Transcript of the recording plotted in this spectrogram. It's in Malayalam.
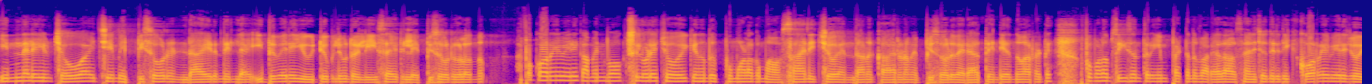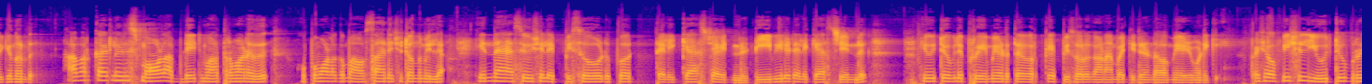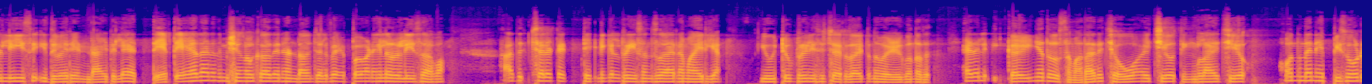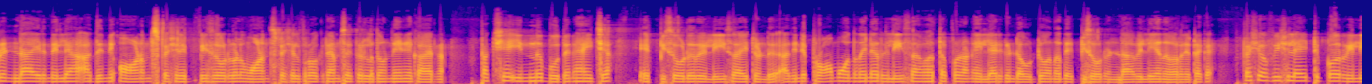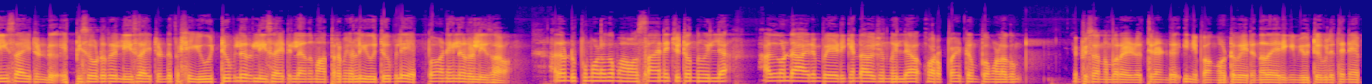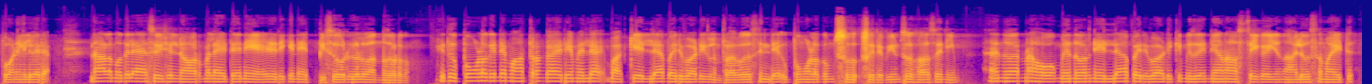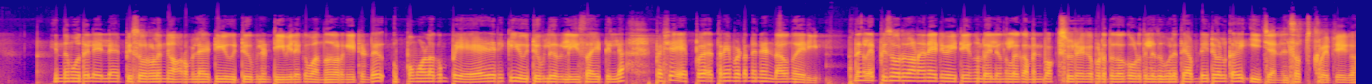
ഇന്നലെയും ചൊവ്വാഴ്ചയും എപ്പിസോഡ് ഉണ്ടായിരുന്നില്ല. ഇതുവരെ യൂട്യൂബിലും റിലീസായിട്ടില്ല എപ്പിസോഡുകളൊന്നും അപ്പോൾ കുറേ പേര് കമന്റ് ബോക്സിലൂടെ ചോദിക്കുന്നത് ഉപ്പുമുളകം അവസാനിച്ചോ? എന്താണ് കാരണം? എപ്പിസോഡ് വരാത്തതിന്റെ എന്ന് പറഞ്ഞിട്ട് ഉപ്പുമുളകം സീസൺ ത്രീയും പെട്ടെന്ന് പറയാതെ അവസാനിച്ചോ എന്ന രീതിക്ക് കുറേ പേര് ചോദിക്കുന്നുണ്ട്. അവർക്കായിട്ടുള്ളൊരു സ്മോൾ അപ്ഡേറ്റ് മാത്രമാണിത്. ഉപ്പുമുളകം അവസാനിച്ചിട്ടൊന്നുമില്ല. ഇന്ന് ആസ് യൂഷ്വൽ എപ്പിസോഡ് ഇപ്പോൾ ടെലികാസ്റ്റ് ആയിട്ടുണ്ട്. ടി വിയിൽ ടെലികാസ്റ്റ് ചെയ്യുന്നുണ്ട്. യൂട്യൂബിൽ പ്രീമിയം എടുത്തവർക്ക് എപ്പിസോഡ് കാണാൻ പറ്റിയിട്ടുണ്ടാവും ഏഴ് മണിക്ക്. പക്ഷേ ഒഫീഷ്യൽ യൂട്യൂബ് റിലീസ് ഇതുവരെ ഉണ്ടായിട്ടില്ല. ഏതാനും നിമിഷങ്ങൾക്ക് അതിനുണ്ടാവും ചിലപ്പോൾ എപ്പോൾ വേണമെങ്കിലും റിലീസ് ആവാം. അത് ചില ടെക്നിക്കൽ റീസൺസ് കാരണമായിരിക്കാം. യൂട്യൂബ് റിലീസ് ചെറുതായിട്ടൊന്ന് വഴുകുന്നത്. ഏതായാലും കഴിഞ്ഞ ദിവസം അതായത് ചൊവ്വാഴ്ചയോ തിങ്കളാഴ്ചയോ ഒന്നും തന്നെ എപ്പിസോഡ് ഉണ്ടായിരുന്നില്ല. അതിന് ഓണം സ്പെഷ്യൽ എപ്പിസോഡുകളും ഓണം സ്പെഷ്യൽ പ്രോഗ്രാംസ് ഒക്കെ ഉള്ളതുകൊണ്ട് തന്നെ കാരണം. പക്ഷേ ഇന്ന് ബുധനാഴ്ച എപ്പിസോഡ് റിലീസായിട്ടുണ്ട് അതിന്റെ പ്രോമോ ഒന്നും തന്നെ റിലീസാവാത്തപ്പോഴാണ് എല്ലാവർക്കും ഡൗട്ട് വന്നത് എപ്പിസോഡ് ഉണ്ടാവില്ലേ എന്ന് പറഞ്ഞിട്ടൊക്കെ. പക്ഷേ ഒഫീഷ്യലായിട്ട് ഇപ്പോൾ റിലീസായിട്ടുണ്ട് എപ്പിസോഡ് റിലീസായിട്ടുണ്ട് പക്ഷേ യൂട്യൂബിൽ റിലീസായിട്ടില്ല എന്ന് മാത്രമേ ഉള്ളൂ. യൂട്യൂബിൽ എപ്പോൾ വേണമെങ്കിലും റിലീസാവാം അതുകൊണ്ട് ഉപ്പുമുളകും അവസാനിച്ചിട്ടൊന്നുമില്ല. അതുകൊണ്ട് ആരും പേടിക്കേണ്ട ആവശ്യമൊന്നുമില്ല. ഉറപ്പായിട്ടും ഉപ്പുമുളകും. എപ്പിസോഡ് നമ്പർ എഴുപത്തിരണ്ട്. ഇനിയിപ്പോൾ അങ്ങോട്ട് വരുന്നതായിരിക്കും യൂട്യൂബിൽ തന്നെ എപ്പോൾ വേണമെങ്കിലും വരാം. നാളെ മുതൽ ആസ് യൂഷ്വൽ നോർമലായിട്ട് തന്നെ ഏഴരയ്ക്ക് തന്നെ എപ്പിസോഡുകൾ വന്നു തുടങ്ങും. ഇത് ഉപ്പുമുളകിന്റെ മാത്രം കാര്യമല്ല ബാക്കി എല്ലാ പരിപാടികളും. ഫ്ലവേഴ്സിന്റെ ഉപ്പുമുളകും സു സുരഭിയും സുഹാസിനിയും. എന്ന് പറഞ്ഞാൽ ഹോം എന്ന് പറഞ്ഞ എല്ലാ പരിപാടിക്കും ഇത് തന്നെയാണ് അവസ്ഥ കഴിഞ്ഞ നാല് ദിവസമായിട്ട്. ഇന്ന് മുതൽ എല്ലാ എപ്പിസോഡുകളും നോർമലായിട്ട് യൂട്യൂബിലും ടി വിയിലൊക്കെ വന്നു തുടങ്ങിയിട്ടുണ്ട്. ഉപ്പുമുളകും ഇപ്പോൾ ഏഴരയ്ക്ക് യൂട്യൂബിൽ റിലീസായിട്ടില്ല പക്ഷേ എപ്പോൾ എത്രയും പെട്ടെന്ന് തന്നെ ഉണ്ടാവുന്നതായിരിക്കും. അപ്പോൾ നിങ്ങൾ എപ്പിസോഡ് കാണാനായിട്ട് വെയിറ്റ് ചെയ്യുന്നുണ്ടോ? നിങ്ങൾ കമന്റ് ബോക്സിൽ രേഖപ്പെടുത്തുക. കൂടുതൽ ഇതുപോലത്തെ അപ്ഡേറ്റുകൾക്കായി ഈ ചാനൽ സബ്സ്ക്രൈബ് ചെയ്യുക.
